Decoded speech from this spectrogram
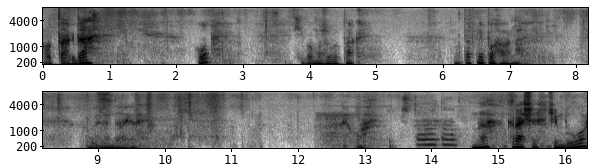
Отак, да? Оп. Хіба може отак? Отак непогано. Виглядає. Що? Да? Краще, ніж було.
